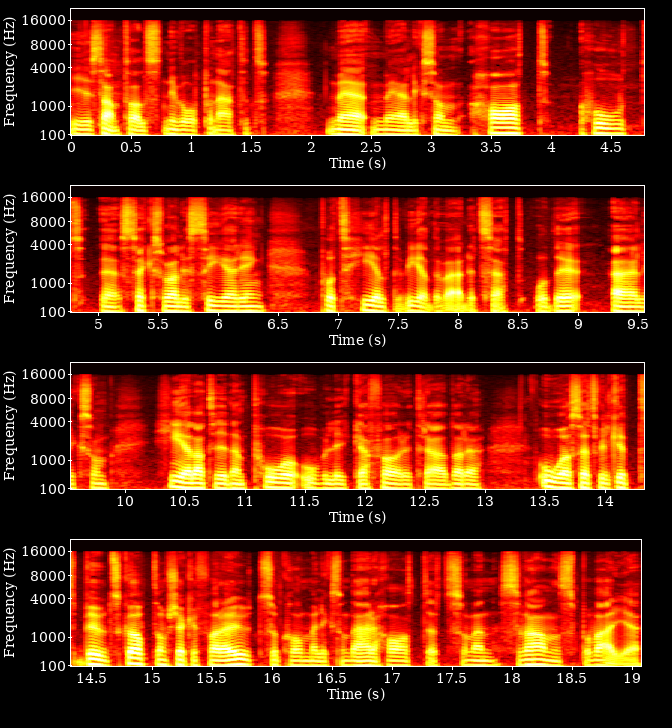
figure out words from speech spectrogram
i samtalsnivå på nätet med, med liksom hat, hot, eh, sexualisering på ett helt vedervärdigt sätt. Och det är liksom hela tiden på olika företrädare. Oavsett vilket budskap de försöker föra ut så kommer liksom det här hatet som en svans på varje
